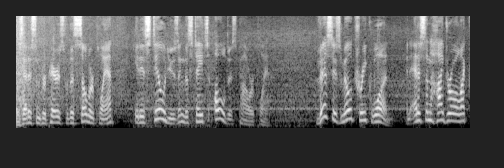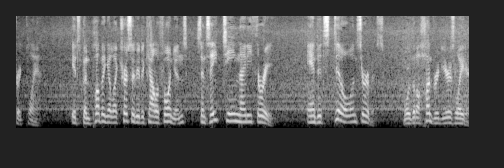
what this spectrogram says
As Edison prepares for the solar plant, it is still using the state's oldest power plant. This is Mill Creek 1, an Edison hydroelectric plant. It's been pumping electricity to Californians since 1893, and it's still in service, more than 100 years later.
